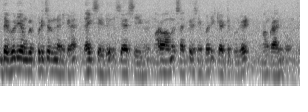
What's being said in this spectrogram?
இந்த வீடியோ உங்களுக்கு பிடிச்சிருக்குன்னு நினைக்கிறேன். லைக் செய்து ஷேர் செய்யுங்கள். மறவாமல் சப்ஸ்கிரைப் செய்யப்பட்டு கேட்டுக்கொள்கிறேன். மங்களாகி போகுது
